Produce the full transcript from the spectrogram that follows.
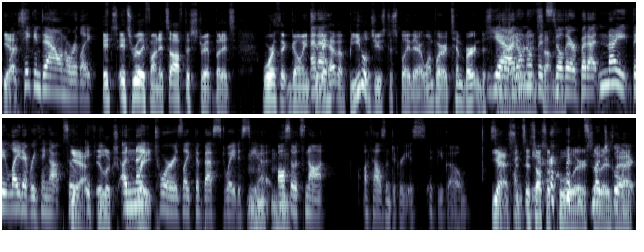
were taken down or like it's it's really fun. It's off the strip, but it's worth it going to. And they I- have a Beetlejuice display there at one point, or a Tim Burton display. Yeah, I don't know if it's something. still there, but at night they light everything up. So Yeah, if it looks a night tour is like the best way to see Mhm, it. mhm. Also, it's not a thousand degrees if you go. Yes, it's, it's also cooler. It's so there's cooler. that.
